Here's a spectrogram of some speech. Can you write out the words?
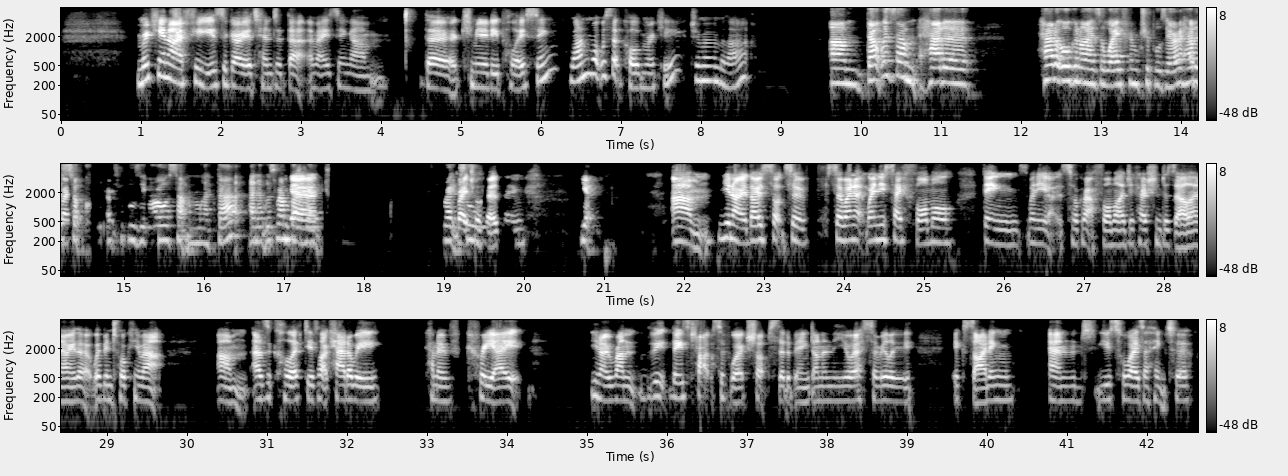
Ricky and I a few years ago attended that amazing um the community policing one. What was that called, Ricky? Do you remember that? Um, that was um how to how to organize away from triple zero, how to stop calling triple zero or something like that. And it was run yeah. by Rachel. Rachel Fersing. Yeah. Um, you know, those sorts of so when it when you say formal things when you talk about formal education, Giselle, I know that we've been talking about um, as a collective, like how do we kind of create, you know, run the, these types of workshops that are being done in the US are really exciting and useful ways, I think, to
